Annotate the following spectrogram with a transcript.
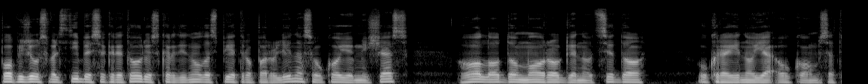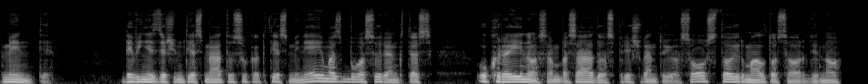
popiežiaus valstybės sekretorius kardinolas Pietro Parolinas aukojo mišes holodomoro genocido Ukrainoje aukoms atminti. 90 metų sukakties minėjimas buvo surinktas Ukrainos ambasados prie Šventojo sosto ir Maltos ordino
